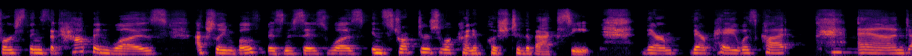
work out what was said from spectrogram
first things that happened was actually in both businesses was instructors were kind of pushed to the back seat their their pay was cut mm-hmm. and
